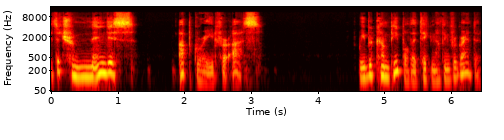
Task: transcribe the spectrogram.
it's a tremendous upgrade for us. We become people that take nothing for granted.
